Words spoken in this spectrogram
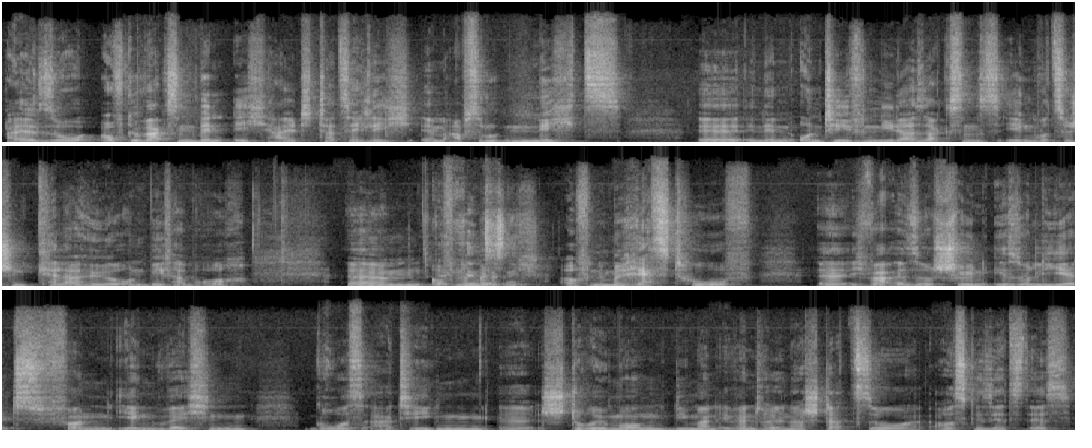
Also aufgewachsen bin ich halt tatsächlich im absoluten Nichts äh, in den Untiefen Niedersachsens, irgendwo zwischen Kellerhöhe und Beverbruch, ähm, auf, einem, auf einem Resthof. Äh, ich war also schön isoliert von irgendwelchen großartigen äh, Strömungen, die man eventuell in der Stadt so ausgesetzt ist.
